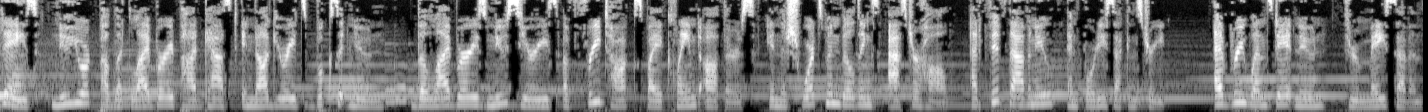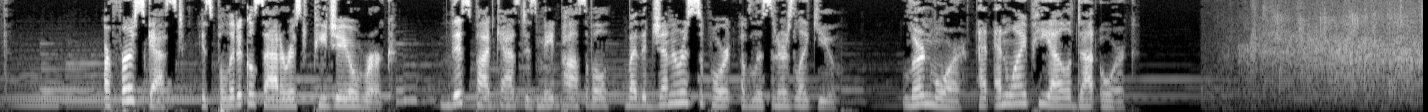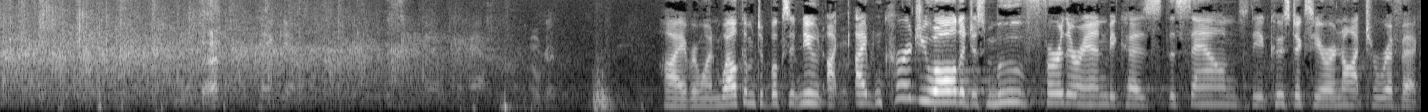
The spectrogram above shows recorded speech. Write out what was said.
Today's New York Public Library podcast inaugurates Books at Noon, the library's new series of free talks by acclaimed authors in the Schwarzman Building's Astor Hall at 5th Avenue and 42nd Street, every Wednesday at noon through May 7th. Our first guest is political satirist PJ O'Rourke. This podcast is made possible by the generous support of listeners like you. Learn more at nypl.org. Hi, everyone. Welcome to Books at Noon. I, I, encourage you all to just move further in because the sounds, the acoustics here are not terrific.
